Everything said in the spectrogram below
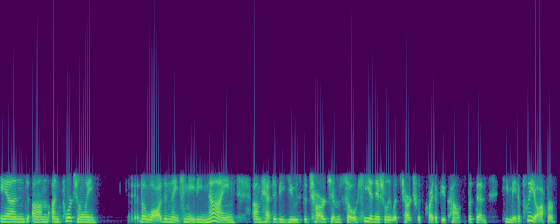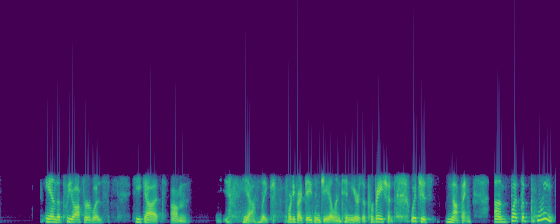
And um, unfortunately, the laws in 1989 um, had to be used to charge him. So he initially was charged with quite a few counts, but then he made a plea offer, and the plea offer was he got um, yeah, like 45 days in jail and 10 years of probation, which is nothing. Um, but the point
